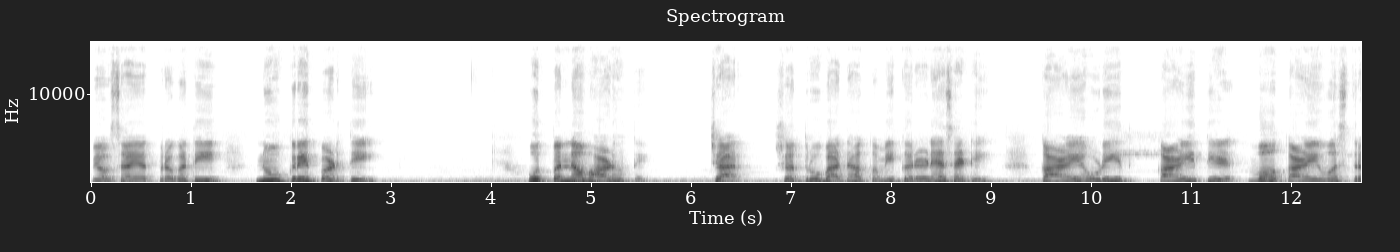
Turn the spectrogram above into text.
व्यवसायात प्रगती नोकरीत पडती उत्पन्न वाढ होते. चार शत्रू बाधा कमी करण्यासाठी काळे उडीद काळी तीळ व काळे वस्त्र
